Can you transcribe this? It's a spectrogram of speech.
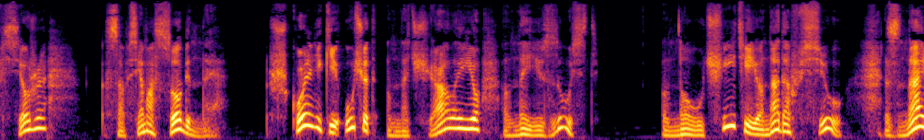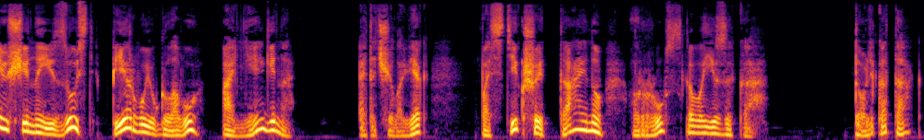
все же совсем особенная. Школьники учат начало ее наизусть, но учить ее надо всю. Знающий наизусть первую главу Онегина — это человек, постигший тайну русского языка. Только так.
